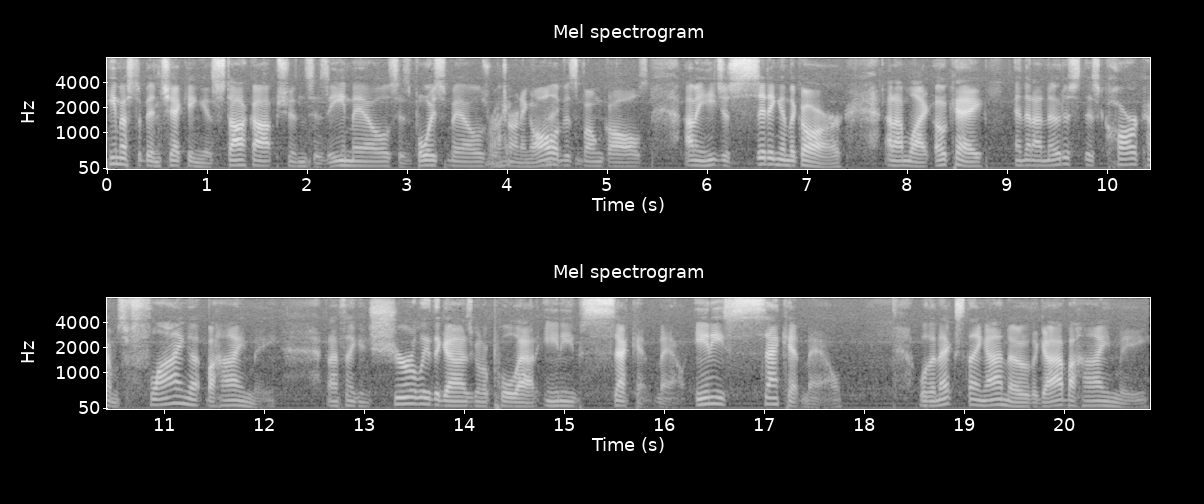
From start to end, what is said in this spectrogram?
He must have been checking his stock options, his emails, his voicemails, Right, returning all right. of his phone calls. I mean, he's just sitting in the car, and I'm like, okay. And then I notice this car comes flying up behind me, and I'm thinking, surely the guy's going to pull out any second now. Any second now. Well, the next thing I know, the guy behind me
